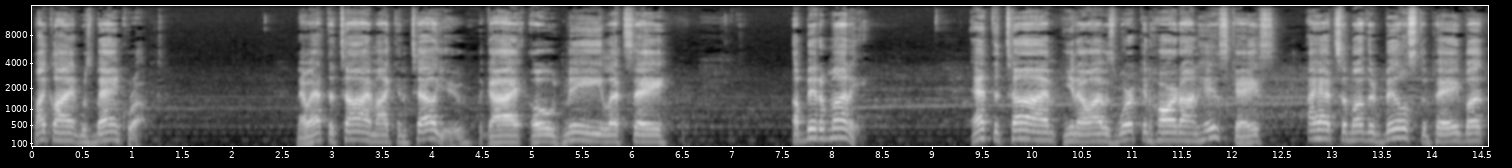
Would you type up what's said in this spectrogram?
my client was bankrupt. Now, at the time, I can tell you, the guy owed me, let's say, a bit of money at the time, you know, I was working hard on his case. I had some other bills to pay, but,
